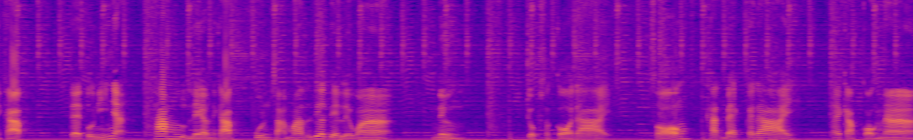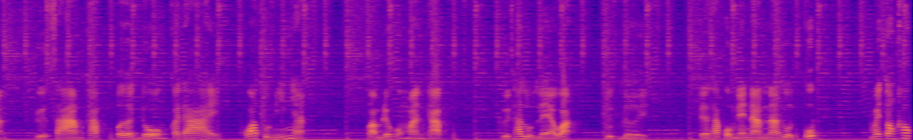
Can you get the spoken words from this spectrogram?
นะครับ แต่ตัวนี้เนี่ยถ้ามันหลุดแล้วนะครับ คุณสามารถเลือกได้เลยว่า 1. จบสกอร์ได้ 2. คัดแบ็กก็ได้ ให้กับกองหน้า หรือ 3 ครับ เปิดโด่งก็ได้ เพราะว่าตัวนี้เนี่ยความเร็วของมันครับ คือถ้าหลุดแล้วอะหลุดเลย แต่ถ้าผมแนะนำนะหลุดปุ๊บ ไม่ต้องเข้า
